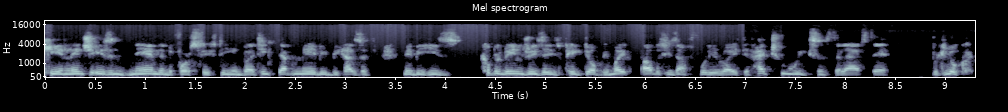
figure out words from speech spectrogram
Cian Lynch isn't named in the first 15, but I think that may be because of maybe his couple of injuries that he's picked up. He might obviously he's not fully right. They've had two weeks since the last day, but look,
